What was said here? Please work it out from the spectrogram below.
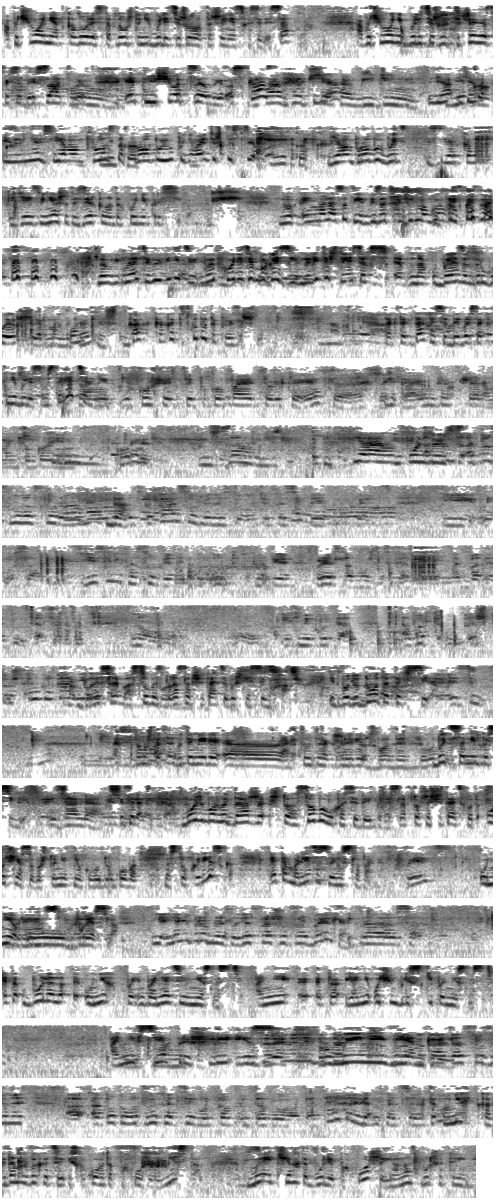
А почему они откололись? Это потому, что у них были тяжелые отношения с Хасидой Сатмар. А почему у них были тяжелые отношения с Хасидой ужас. Это еще целый рассказ. Как всех объединить? Я, я извиняюсь, я вам просто Никак. пробую, понимаете, что сделать? Никак. Я вам пробую быть зеркалом. И я извиняюсь, что это зеркало такое некрасивое. Но Эймалас, нас вот я без этого ничего не могу вам рассказать. Но, вы знаете, вы видите, вы входите в магазин, вы видите, что есть э, на- у Бельза другой ахшер. конечно. Как, как это, откуда это произошло? Так тогда хасиды Бельза как не были самостоятельны, Они кушают и покупают только это, со своим кошером и другой не купят. я пользуюсь... А тут было сторону. Да. Какая особенность у этих хасидей и у Саки? Есть у них особенность, вот, ну, как, например, Бреслов, можно сказать, Бадедут, допустим, ну, э, их никуда. А вот э, что, что, какая... Бреслов, особость Бреслов считается вышняя симха. И Бодудот это все. Э, сим- Потому что в какой-то мере э, А что так же такое будет быть самим по себе. Изоляция. Изоляция. Больше, может быть, даже, что особое у Хасиды и Бреслов, то, что считается вот очень особо, что нет ни у кого другого настолько резко, это молиться своими словами. У, не, у Бреслов. Бреслов. Я, я не про Бреслов, я спрашиваю про Бейс и про Саки. Это более, у них по- понятие местности. Они, э, это, и они очень близки по местности. Они все пришли из не обязательно, Румынии, Венгрии. особенность, а, а только вот выходцы вот как будто бы вот оттуда или выходцы Это оттуда? у них, когда мы выходцы из какого-то похожего места, мы чем-то более похожи, и у нас больше трений.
